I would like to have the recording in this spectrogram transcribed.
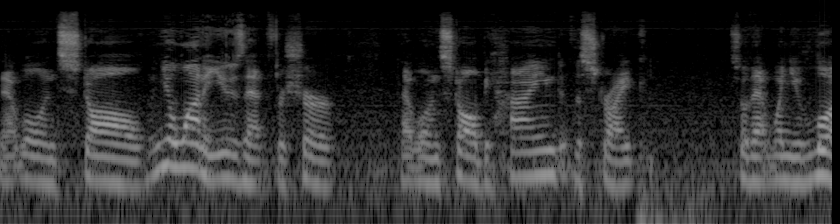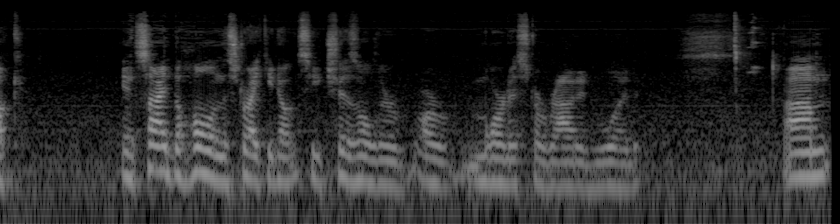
that will install, and you'll want to use that for sure, that will install behind the strike so that when you look inside the hole in the strike, you don't see chiseled or, or mortised or routed wood. Um,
